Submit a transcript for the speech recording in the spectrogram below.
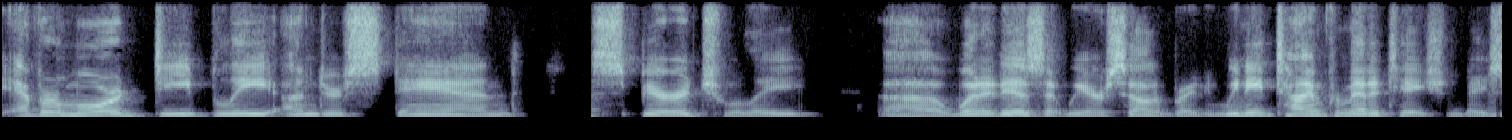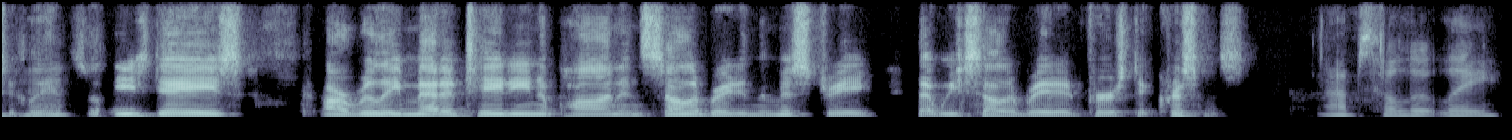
ever more deeply understand spiritually uh, what it is that we are celebrating. We need time for meditation, basically. Mm-hmm. And so these days are really meditating upon and celebrating the mystery that we celebrated first at Christmas. Absolutely.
